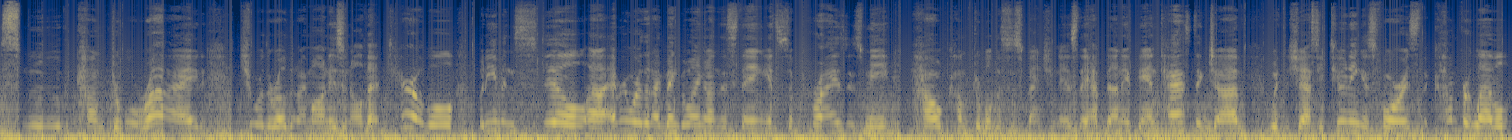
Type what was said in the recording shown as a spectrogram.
smooth, comfortable ride. Sure, the road that I'm on isn't all that terrible, but even still, uh, everywhere that I've been going on this thing, it surprises me how comfortable the suspension is. They have done a fantastic job with the chassis tuning as far as the comfort level,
